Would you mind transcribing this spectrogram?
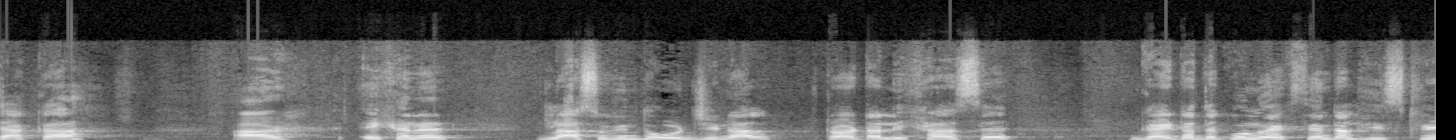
চাকা। আর এখানের গ্লাসও কিন্তু অরিজিনাল টয়টা লেখা আছে। গাড়িটাতে কোনো অ্যাক্সিডেন্টাল হিস্ট্রি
